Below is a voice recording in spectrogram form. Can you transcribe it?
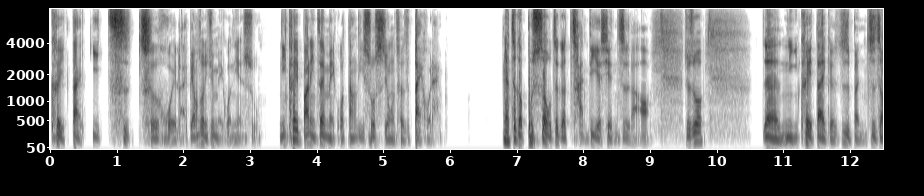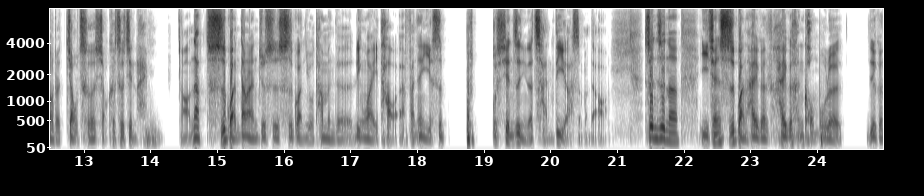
可以带一次车回来。比方说你去美国念书，你可以把你在美国当地所使用的车子带回来，那这个不受这个产地的限制了啊、就是说，呃，你可以带个日本制造的轿车、小客车进来。啊，那使馆当然就是使馆有他们的另外一套啊，反正也是不不限制你的产地啊什么的啊，甚至呢，以前使馆还有个还有个很恐怖的那个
